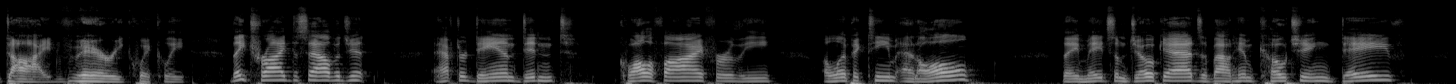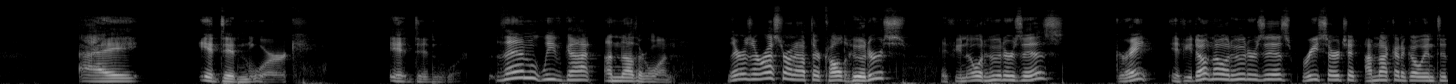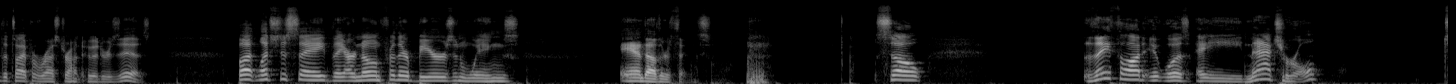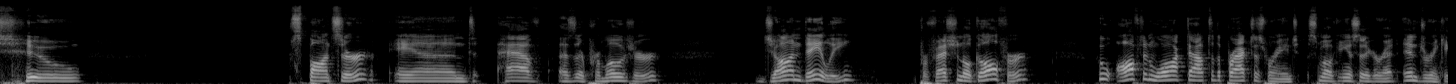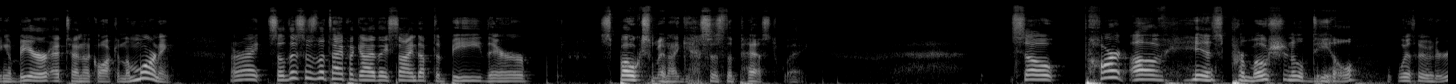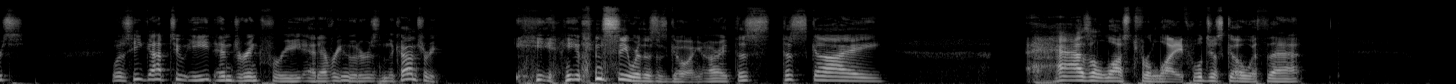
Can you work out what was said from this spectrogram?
died very quickly they tried to salvage it after Dan didn't qualify for the Olympic team at all. They made some joke ads about him coaching Dave. I it didn't work. It didn't work. Then we've got another one. There is a restaurant out there called Hooters. If you know what Hooters is, great. If you don't know what Hooters is, research it. I'm not going to go into the type of restaurant Hooters is. But let's just say they are known for their beers and wings and other things. so they thought it was a natural to sponsor and have as their promoter John Daly, professional golfer, who often walked out to the practice range smoking a cigarette and drinking a beer at 10 o'clock in the morning. All right, so this is the type of guy they signed up to be their spokesman, I guess is the best way. So, part of his promotional deal with Hooters was he got to eat and drink free at every Hooters in the country. He, you can see where this is going. All right, this this guy has a lust for life. We'll just go with that.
